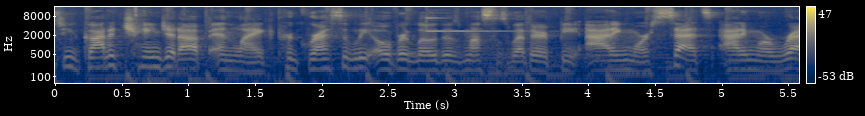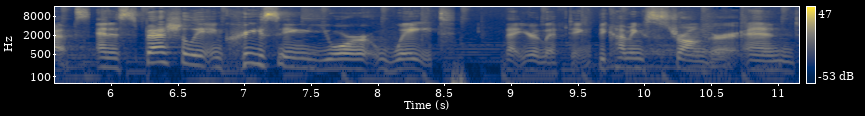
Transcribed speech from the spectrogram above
So you gotta change it up and like progressively overload those muscles, whether it be adding more sets, adding more reps, and especially increasing your weight that you're lifting, becoming stronger and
